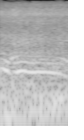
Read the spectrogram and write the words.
Oh.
